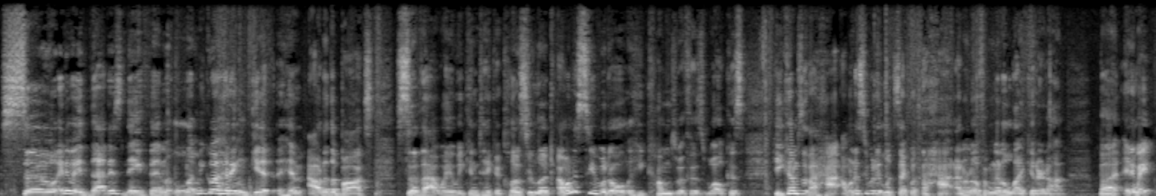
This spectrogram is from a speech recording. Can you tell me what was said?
so anyway, that is Neighthan. Let me go ahead and get him out of the box so that way we can take a closer look. I want to see what he comes with as well, because he comes with a hat. I want to see what he looks like with the hat. I don't know if I'm going to like it or not. But anyway,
